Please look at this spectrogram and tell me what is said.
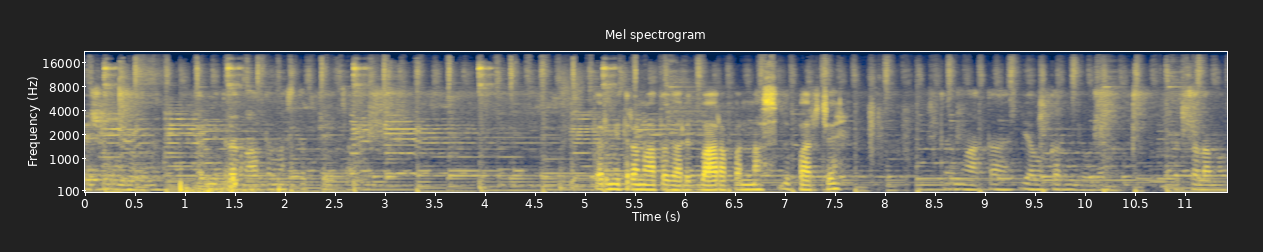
फ्रेश होऊन जाऊ. तर मित्रांनो आता मस्त फ्रेश झालं तर मित्रांनो आता झालेत बारा पन्नास दुपारचे. तर मग आता जेवण करून घेऊया. तर चला मग.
